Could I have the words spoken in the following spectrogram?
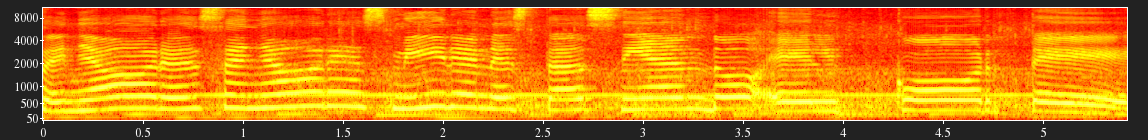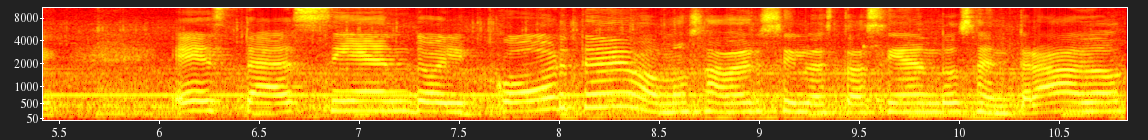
Señores, señores, miren, está haciendo el corte. Está haciendo el corte. Vamos a ver si lo está haciendo centrado.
